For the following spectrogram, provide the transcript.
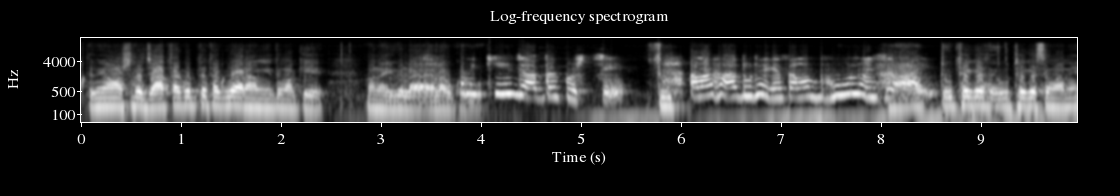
তুমি আমার সাথে যাতা করতে থাকবে আর আমি তোমাকে মানে এগুলা এলাও করব। কি যাতা করছি? আমার হাত উঠে গেছে আমার ভুল হয়েছে হাত উঠে গেছে উঠে গেছে মানে?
